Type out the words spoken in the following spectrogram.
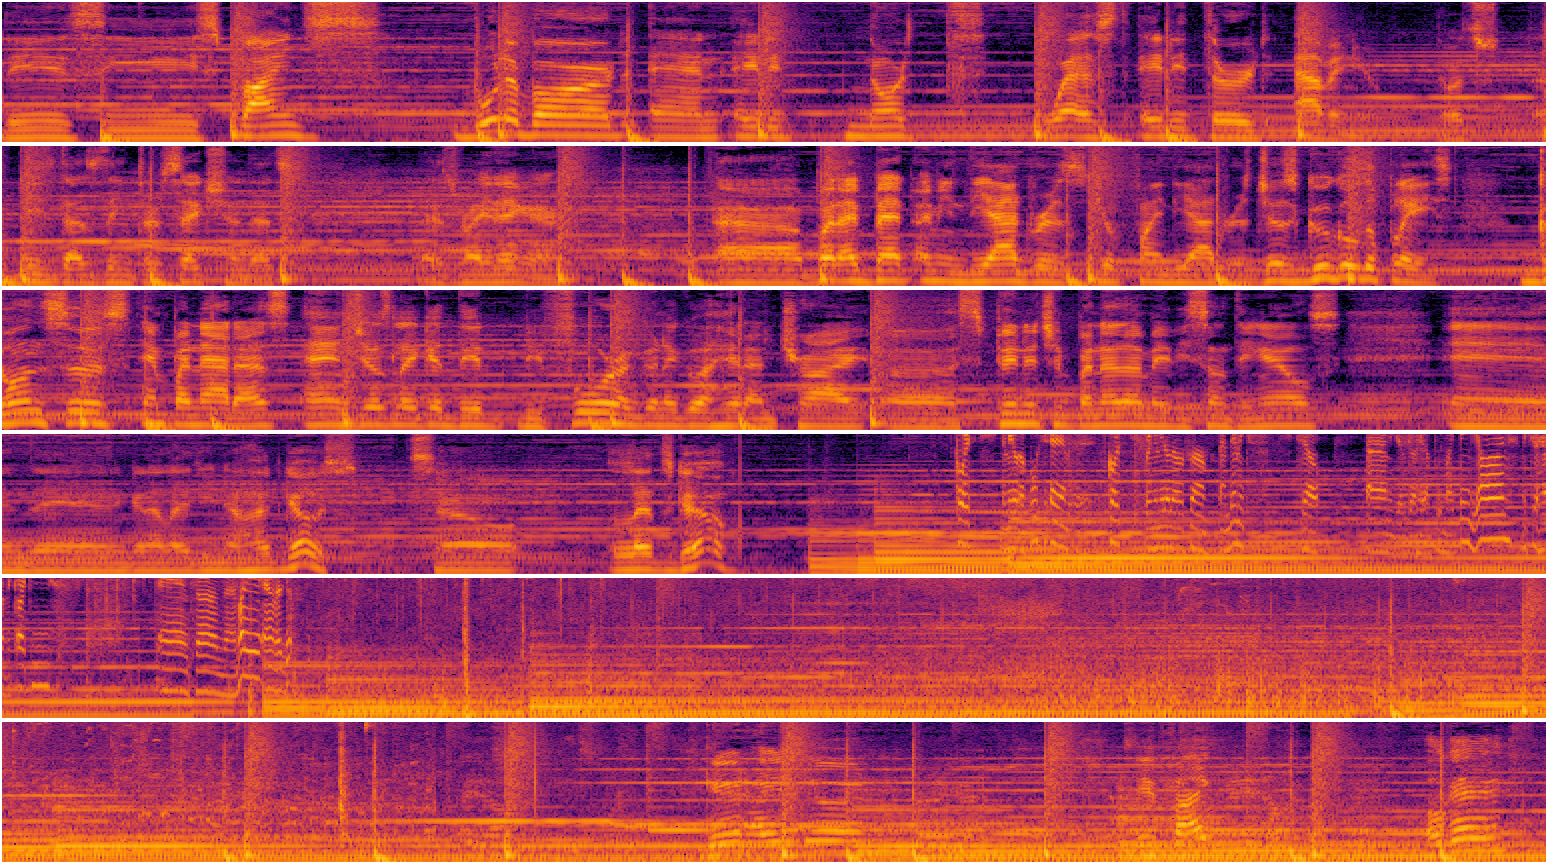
This is Pines Boulevard and 80 Northwest 83rd Avenue. That's at least that's the intersection. That's that's right there. Uh, but I bet, I mean, the address, you'll find the address. Just Google the place, Gonzo's Empanadas, and just like I did before, I'm gonna go ahead and try uh, spinach empanada, maybe something else, and then I'm gonna let you know how it goes. So, let's go. If I, okay.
